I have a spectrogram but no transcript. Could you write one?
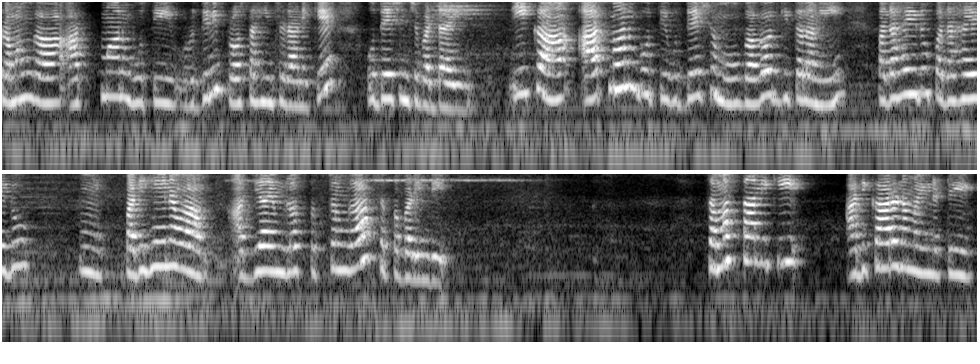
క్రమంగా ఆత్మానుభూతి వృద్ధిని ప్రోత్సహించడానికే ఉద్దేశించబడ్డాయి. ఇక ఆత్మానుభూతి ఉద్దేశము భగవద్గీతలని పదహైదు పదహైదు పదిహేనవ అధ్యాయంలో స్పష్టంగా చెప్పబడింది. సమస్తానికి అధికారణమైనటి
